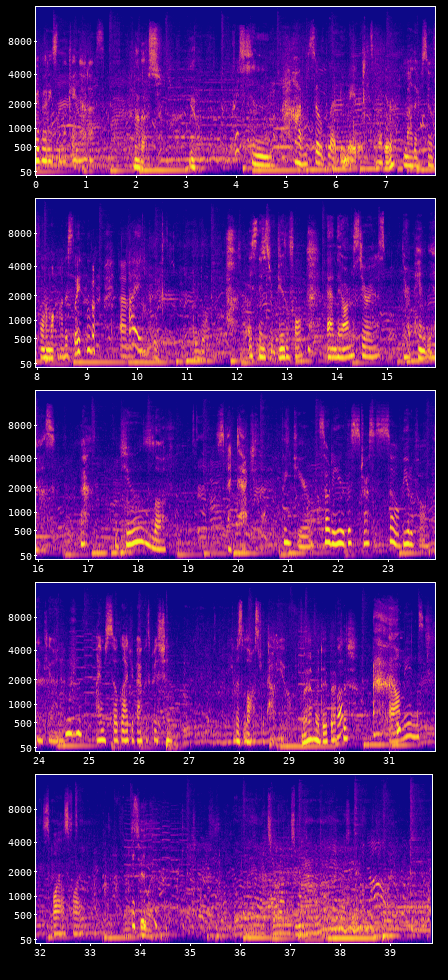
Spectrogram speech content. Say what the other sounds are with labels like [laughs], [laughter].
Everybody's looking at us. Not us. You. Christian, I'm so glad you made it. Mother. Mother, so formal, honestly. [laughs] um, Hi. How you doing? These things are beautiful, and they are mysterious. They're a pain in the ass. You look spectacular. Thank you. So do you. This dress is so beautiful. Thank you, Ana. [laughs] I am so glad you're back with Christian. He was lost without you. Can I have my date back, What? please? [laughs] By all means, spoils for it. See you later. [laughs] turns my life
